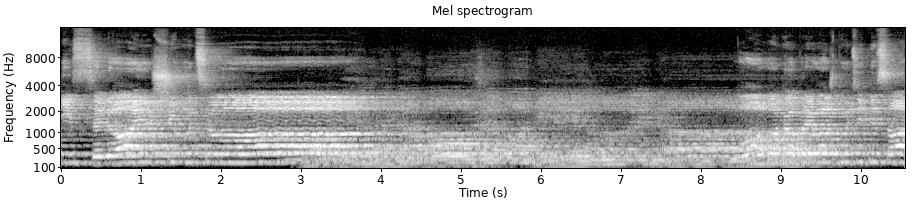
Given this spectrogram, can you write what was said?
исцеляющему тебя. Нового привожду тебе Писание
